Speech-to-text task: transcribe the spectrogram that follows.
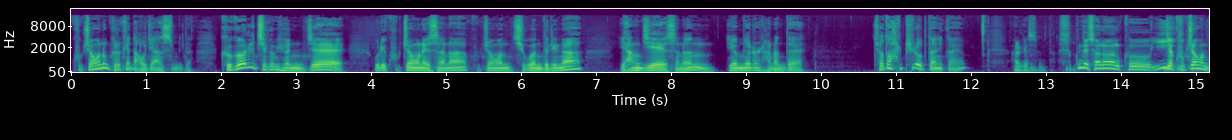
국정원은 그렇게 나오지 않습니다. 그걸 지금 현재 우리 국정원에서나 국정원 직원들이나 양지에서는 염려를 하는데 저도 할 필요 없다니까요. 알겠습니다. 근데 저는 그 이 이제 국정원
